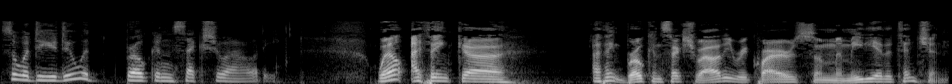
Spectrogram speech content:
So what do you do with broken sexuality? Well, I think uh, I think broken sexuality requires some immediate attention.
